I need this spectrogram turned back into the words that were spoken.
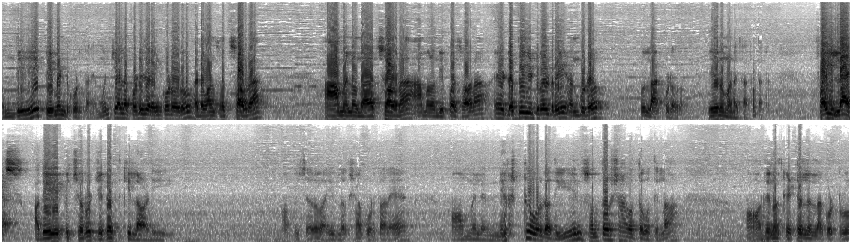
ಒಂದೇ ಪೇಮೆಂಟ್ ಕೊಡ್ತಾನೆ. ಮುಂಚೆ ಎಲ್ಲ ಪಡೆದ್ರೆ ಹೆಂಗೆ ಕೊಡೋರು? ಅಡ್ವಾನ್ಸ್ ಹತ್ತು ಸಾವಿರ, ಆಮೇಲೆ ಒಂದು ಹತ್ತು ಸಾವಿರ, ಆಮೇಲೆ ಒಂದು ಇಪ್ಪತ್ತು ಸಾವಿರ. ಏ ಡಬ್ಬಿಗೆ ಇಟ್ಕೊಳ್ರಿ ಅಂದ್ಬಿಡು. ಫುಲ್ ಹಾಕ್ಬಿಡೋರು. ಏನು ಮಾಡೋಕ್ಕಾಗ್ತಾರೆ ಫೈವ್ ಲ್ಯಾಕ್ಸ್ ಅದೇ ಪಿಕ್ಚರು ಜಗತ್ ಕಿಲಾಡಿ. ಆ ಪಿಕ್ಚರು ಐದು ಲಕ್ಷ ಕೊಡ್ತಾರೆ. ಆಮೇಲೆ ನೆಕ್ಸ್ಟ್ ಅವ್ರಿಗೆ ಅದೇನು ಸಂತೋಷ ಆಗುತ್ತೋ ಗೊತ್ತಿಲ್ಲ. ದಿನ ಅದೇನೋ ಕೆಟ್ಟಲೆಲ್ಲ ಕೊಟ್ಟರು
